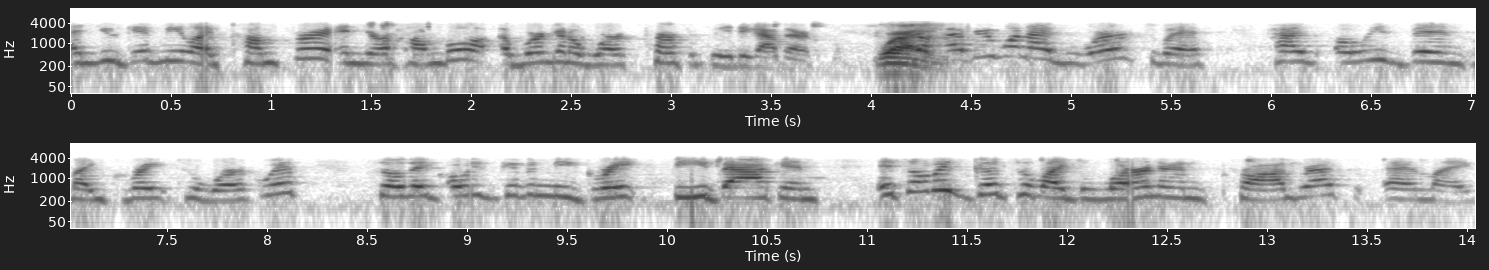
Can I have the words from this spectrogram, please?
and you give me like comfort and you're humble, we're gonna work perfectly together. Right. So everyone I've worked with has always been like great to work with. So they've always given me great feedback and it's always good to like learn and progress and like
